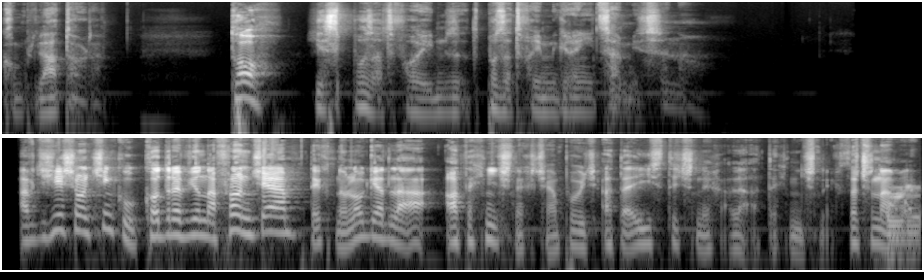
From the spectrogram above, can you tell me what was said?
kompilator. To jest poza, twoim, poza twoimi granicami, synu. A w dzisiejszym odcinku kod review na froncie, technologia dla atechnicznych. Chciałem powiedzieć ateistycznych, ale atechnicznych. Zaczynamy.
